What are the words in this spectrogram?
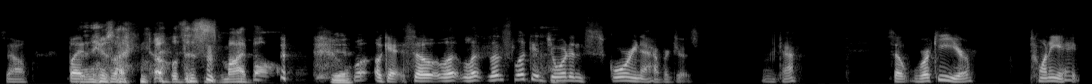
So, but and he was like, "No, this is my ball." yeah. Well, okay, so let, let, let's look at Jordan's scoring averages. Okay. So, rookie year, 28.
